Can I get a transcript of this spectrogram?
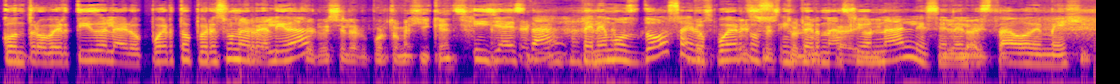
controvertido el aeropuerto, pero es una realidad. Pero es el aeropuerto mexiquense. Y ya está, tenemos dos aeropuertos internacionales en el, Estado de México.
